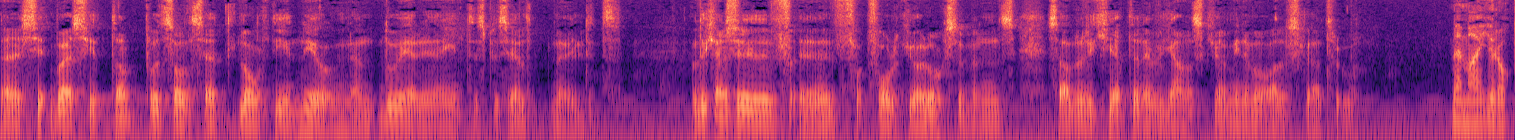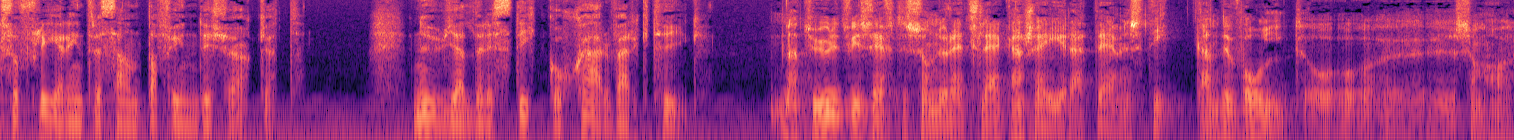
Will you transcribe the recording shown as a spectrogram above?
när det börjar sitta på ett sånt sätt långt in i ugnen då är det inte speciellt möjligt. Och det kanske eh, folk gör också men sannolikheten är väl ganska minimal skulle jag tro. Men man gör också fler intressanta fynd i köket. Nu gällde det stick och skärverktyg. Naturligtvis eftersom nu rättsläkaren säger att det är även stickande våld och, och, eh, som har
